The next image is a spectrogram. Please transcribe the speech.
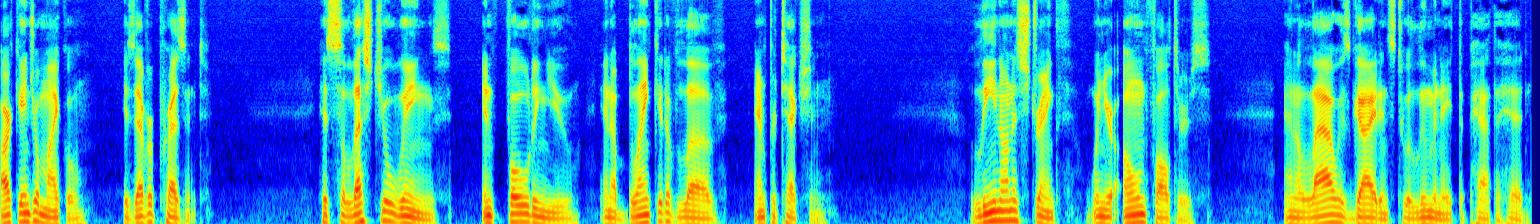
Archangel Michael is ever present, his celestial wings enfolding you in a blanket of love and protection. Lean on his strength when your own falters, and allow his guidance to illuminate the path ahead.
